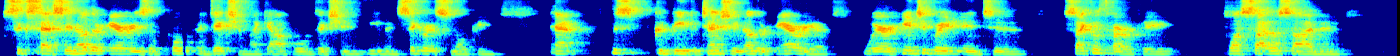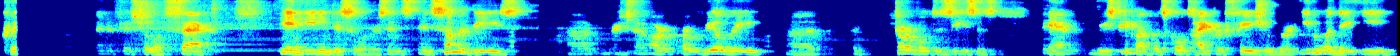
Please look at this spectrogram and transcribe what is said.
success in other areas of quote addiction, like alcohol addiction, even cigarette smoking, that this could be potentially another area where integrated into psychotherapy plus psilocybin could have a beneficial effect in eating disorders. And, and some of these uh, are, are really uh, terrible diseases. Have, these people have what's called hyperphagia, where even when they eat,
